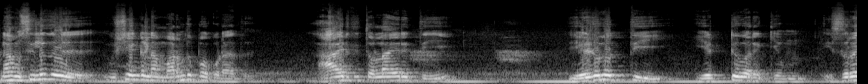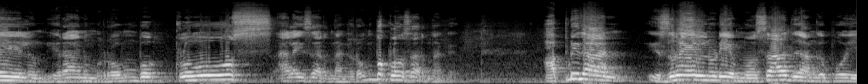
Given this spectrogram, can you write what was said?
நாம் சிறிது விஷயங்கள் நாம் மறந்து போகக்கூடாது. ஆயிரத்தி தொள்ளாயிரத்தி எழுபத்தி எட்டு வரைக்கும் இஸ்ரேலும் ஈரானும் ரொம்ப க்ளோஸ் அலைஸாக இருந்தாங்க. ரொம்ப க்ளோஸாக இருந்தாங்க. அப்படிதான் இஸ்ரேலினுடைய மொசாது அங்கே போய்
